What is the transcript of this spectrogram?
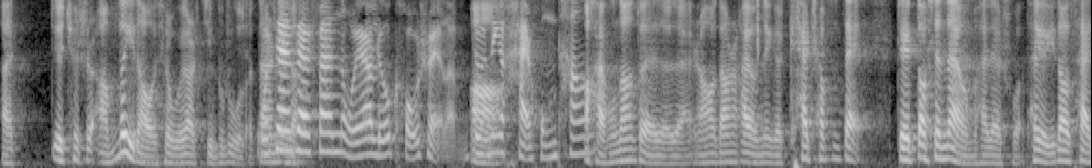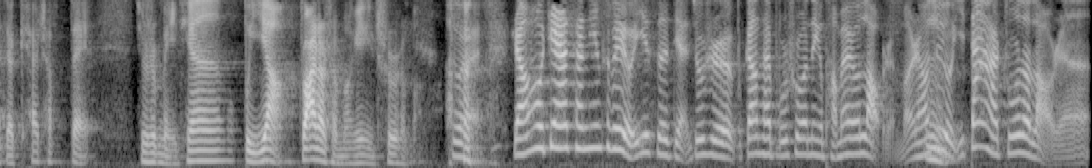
啊，这确实啊，味道其实我有点记不住了。我现在但是那个在翻呢，我要流口水了，就是那个海红汤。啊，海红汤，对对对，然后当时还有那个 Catch of the Day，这到现在我们还在说，它有一道菜叫 catch up Day，就是每天不一样，抓着什么给你吃什么。对，然后这家餐厅特别有意思的点就是，刚才不是说那个旁边有老人嘛，然后就嗯有一大桌的老人，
